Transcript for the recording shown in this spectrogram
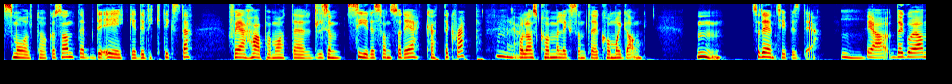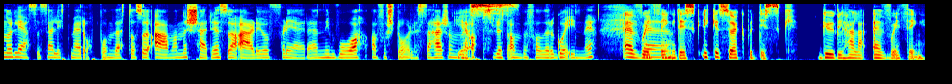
smalltalk og sånt, det, det er ikke det viktigste. For jeg har på en måte liksom si det sånn som det er, cut the crap, Mm. og la oss komme liksom til komme i gang. Mm. Så det er en typisk det. Mm. Ja, det går jo an å lese seg litt mer opp om dette, og så er man nysgjerrig, så er det jo flere nivå av forståelse her som vi absolutt anbefaler å gå inn i. Everything disk. Ikke søk på disk. Google heller everything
